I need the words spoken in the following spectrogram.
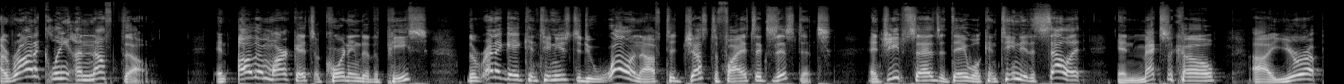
Ironically enough though in other markets according to the piece the Renegade continues to do well enough to justify its existence. And Jeep says that they will continue to sell it in Mexico, uh, Europe,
